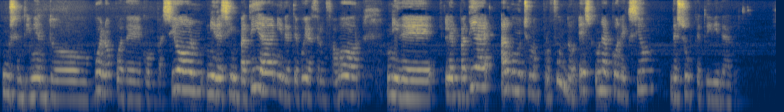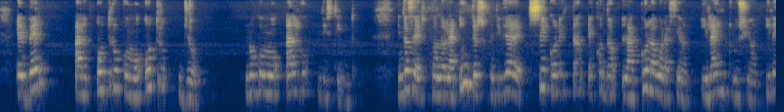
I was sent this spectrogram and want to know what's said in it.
un sentimiento, bueno, pues de compasión, ni de simpatía, ni de te voy a hacer un favor, ni de... La empatía es algo mucho más profundo, es una conexión de subjetividades. Es ver al otro como otro yo, no como algo distinto. Entonces, cuando las intersubjetividades se conectan, es cuando la colaboración y la inclusión y la,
